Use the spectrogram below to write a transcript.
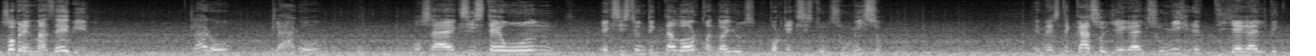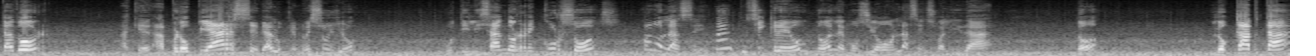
sobre el más débil. Claro, claro. O sea, existe un, existe un dictador cuando hay un, porque existe un sumiso. En este caso llega el, eh, llega el dictador a que, apropiarse de algo que no es suyo, utilizando recursos como las, bueno, pues sí creo, ¿no? La emoción, la sensualidad, ¿no? Lo capta,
